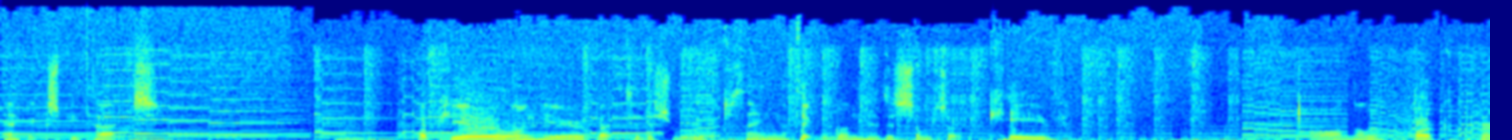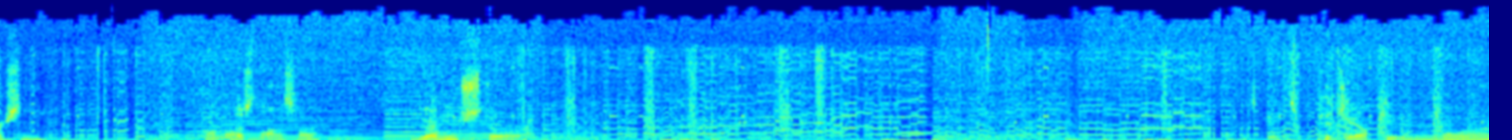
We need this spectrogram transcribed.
Epic speed hacks. Up here, along here, back to this route thing. I think we're going into some sort of cave. Oh, another bug person. Oh no, it's not, it's a youngster. Let's get this Pidgey up even more.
